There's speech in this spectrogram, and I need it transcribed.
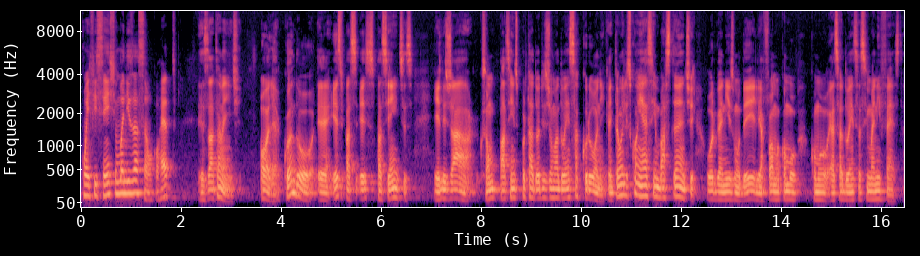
com eficiência e humanização, correto? Exatamente. Olha, quando é, esse, esses pacientes eles já são pacientes portadores de uma doença crônica, então eles conhecem bastante o organismo dele, a forma como, como essa doença se manifesta.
